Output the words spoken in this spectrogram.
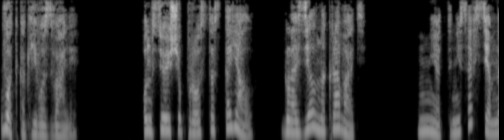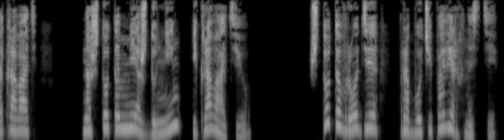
Вот как его звали. Он все еще просто стоял, глазел на кровать. Нет, не совсем на кровать, на что-то между ним и кроватью. Что-то вроде рабочей поверхности.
